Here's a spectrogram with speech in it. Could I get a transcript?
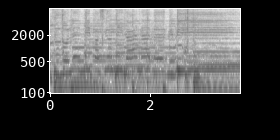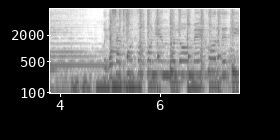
El fútbol es mi pasión, mi gana de vivir. Juegas al fútbol poniendo lo mejor de ti.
